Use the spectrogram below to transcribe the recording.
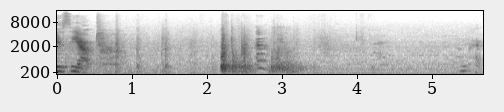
AC out. Ah. Okay.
